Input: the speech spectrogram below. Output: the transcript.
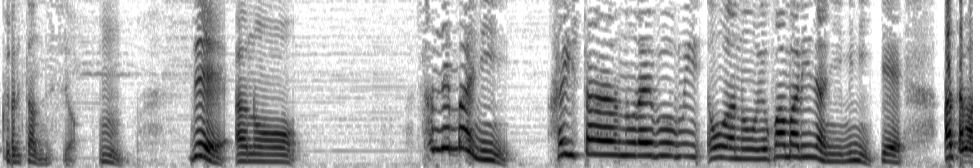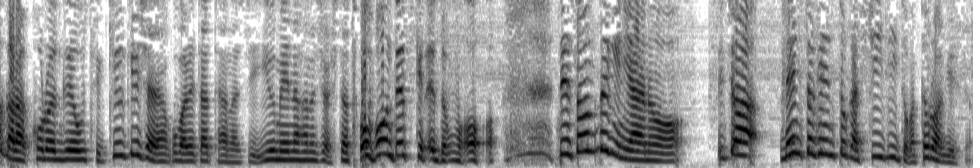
クされたんですよ。うん。で、あの、3年前に、ハイスターのライブを見、をあの、横浜アリーナに見に行って、頭から転げ落ちて救急車で運ばれたって話、有名な話はしたと思うんですけれども。で、その時にあの、一応、レントゲンとか CD とか撮るわけですよ。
